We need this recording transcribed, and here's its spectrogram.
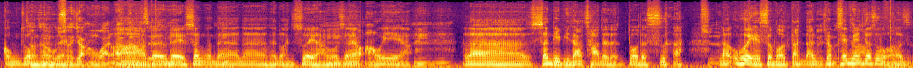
工作，对不对？睡觉很晚啊，对不对？生那那很晚睡啊，或者要熬夜啊，嗯嗯，那身体比他差的人多的是啊。是。那为什么单单就偏偏就是我儿子？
